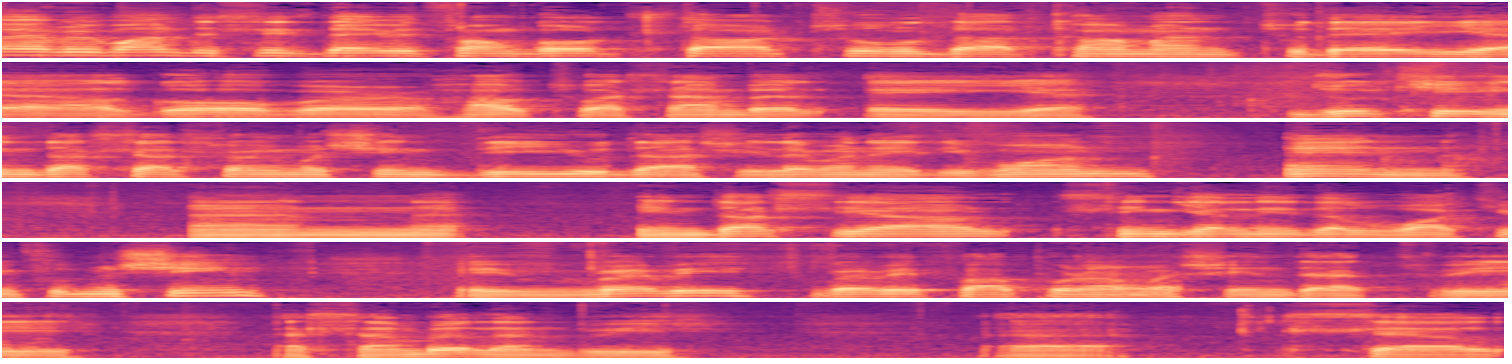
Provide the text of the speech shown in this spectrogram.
everyone, this is David from goldstartool.com and today uh, I'll go over how to assemble a uh, Juki industrial sewing machine DU-1181N an industrial single needle walking foot machine a very very popular machine that we assemble and we uh, sell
